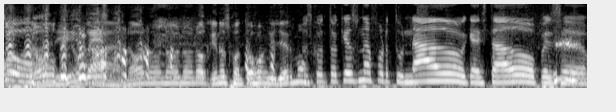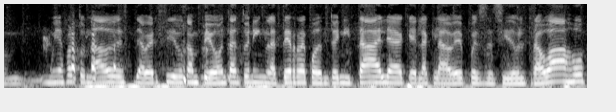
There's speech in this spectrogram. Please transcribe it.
diga. no, no, no, no, no. ¿Qué nos contó Juan Guillermo? Nos contó que es un afortunado, que ha estado pues eh, muy afortunado de, de haber sido campeón tanto en Inglaterra cuanto en Italia, que la clave pues ha sido el trabajo.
